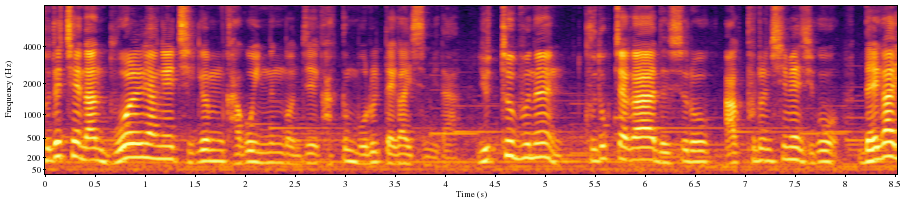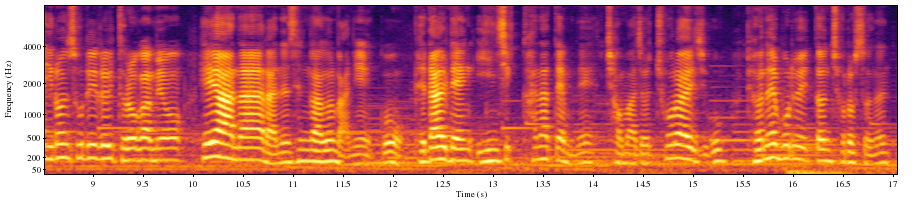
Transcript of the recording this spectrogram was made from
도대체 난 무얼 향해 지금 가고 있는 건지 가끔 모를 때가 있습니다. 유튜브는 구독자가 늘수록 악플은 심해지고 내가 이런 소리를 들어가며 해야 하나라는 생각을 많이 했고 배달된 인식 하나 때문에 저마저 초라해지고 변해보려 했던 저로서는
